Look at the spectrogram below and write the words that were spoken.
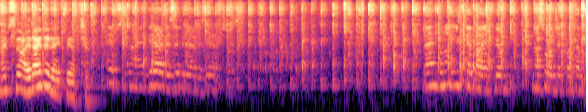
Hepsini ayrı ayrı renk mi yapacaksın? Hepsini aynı birer beze birer beze yapacağız. Ben bunu ilk defa yapıyorum. Nasıl olacak bakalım.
